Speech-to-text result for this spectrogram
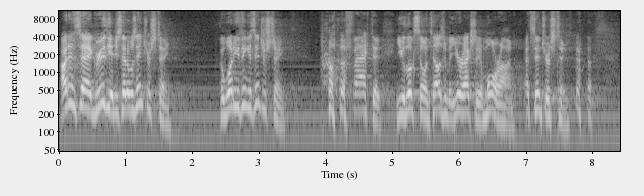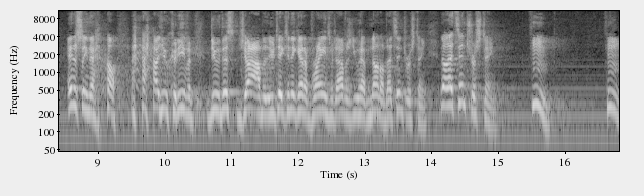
I didn't say I agree with you, I just said it was interesting. But what do you think is interesting? the fact that you look so intelligent, but you're actually a moron. That's interesting. interesting that how, how you could even do this job that you take any kind of brains, which obviously you have none of. That's interesting. No, that's interesting. Hmm. Hmm.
